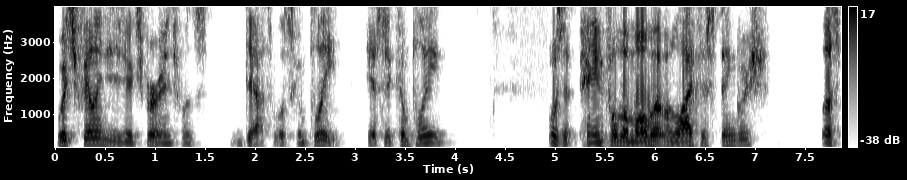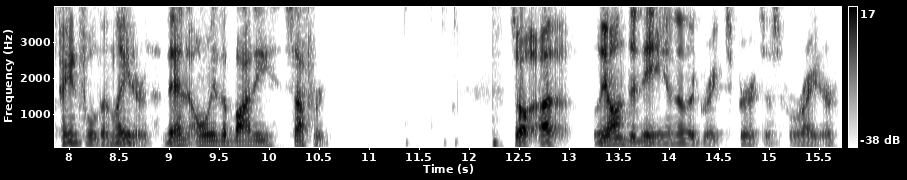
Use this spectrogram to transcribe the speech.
Which feeling did you experience once death was complete? Is it complete? Was it painful the moment when life extinguished? Less painful than later. Then only the body suffered. So, uh, Leon Denis, another great spiritist writer,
